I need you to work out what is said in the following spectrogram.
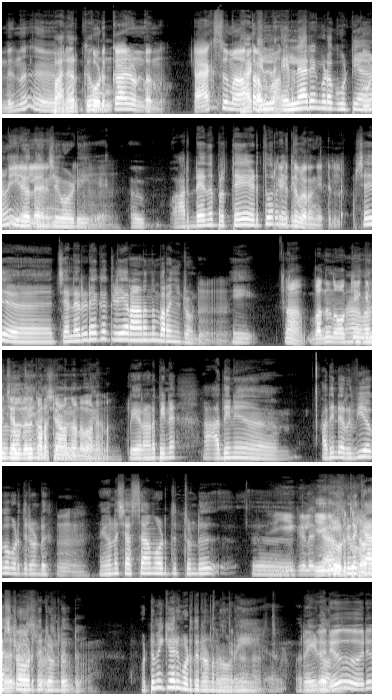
ഇതിന്ന് പലർക്കും കൊടുക്കാനുണ്ടെന്ന്. ടാക്സ് മാത്രം. എല്ലാരും കൂടെ കൂട്ടിയാണ് കൂട്ടി ഇരുപത്തഞ്ച് കോടി. ആരുടേന്ന് പ്രത്യേകം എടുത്തു എടുത്തു പറഞ്ഞിട്ടില്ല. പറഞ്ഞിട്ടില്ല പക്ഷെ ചിലരുടെയൊക്കെ ക്ലിയർ ആണെന്നും പറഞ്ഞിട്ടുണ്ട്. ഈ ആ വന്ന് നോക്കിയെങ്കിലും ചിലരത് കറക്റ്റ് ആണെന്നാണ് പറയുന്നത് ക്ലിയർ ആണ്. പിന്നെ അതിന് അതിന്റെ റിവ്യൂ ഒക്കെ കൊടുത്തിട്ടുണ്ട്. തോന്നുന്നു ഷസാം കൊടുത്തിട്ടുണ്ട് കാസ്ട്രോ കൊടുത്തിട്ടുണ്ട്. ഒട്ടുമിക്കവരും കൊടുത്തിട്ടുണ്ടെന്ന് തോന്നുന്നു. റെയ്ഡ് ഒരു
